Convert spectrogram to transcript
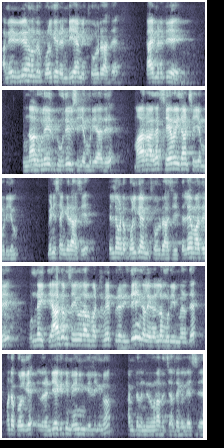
அமே விவேகானந்தர் கொள்கை ரெண்டே அமை சொல்றாது காய்மினது உன்னால் உலகிற்கு உதவி செய்ய முடியாது மாறாக சேவை தான் செய்ய முடியும் மினி சங்கராசி தெல்லவண்ட கொள்கை அமை சொல்றாசி தெல்லே மாதிரி உன்னை தியாகம் செய்வதால் மட்டுமே பிறர் இதயங்களை வெல்ல முடியும் எனது உண்ட கொள்கை இல்லை ரெண்டே கிட்டே மெயினிங் எல்லிக்கணும் ಆಮೇಲೆ ತಲೆ ನಿರ್ವಹಣ ಅದು ಜಲ್ದಾಗ ಲೇಸೆ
